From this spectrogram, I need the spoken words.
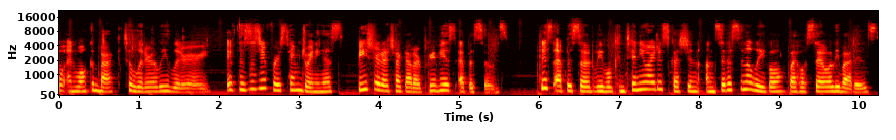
Hello, and welcome back to Literally Literary. If this is your first time joining us, be sure to check out our previous episodes. This episode, we will continue our discussion on Citizen Illegal by Jose Olivarez.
